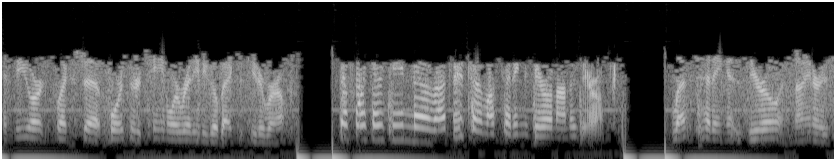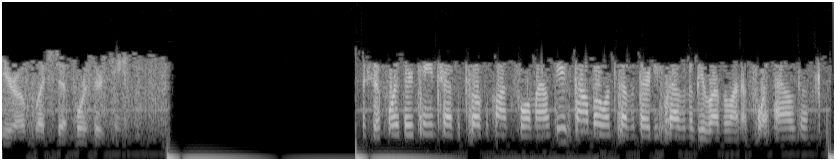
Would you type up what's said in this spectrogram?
And New York FlexJet 413, we're ready to go back to Teterboro. FlexJet 413, uh, roger, turn left heading 090. Left heading at 090, FlexJet 413. FlexJet 413, traffic 12 o'clock, 4 miles eastbound, Boeing 737 will be level line at 4000.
